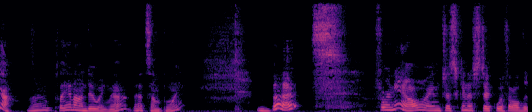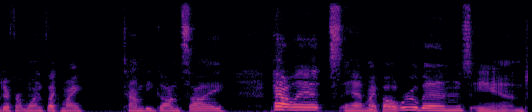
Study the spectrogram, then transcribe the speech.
yeah, I plan on doing that at some point. But for now, I'm just going to stick with all the different ones like my Tambi Gansai palettes and my Paul Rubens and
